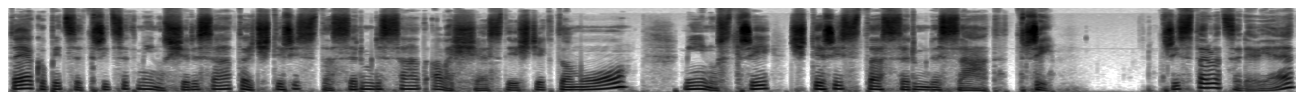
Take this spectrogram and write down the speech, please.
to je jako 530 minus 60, to je 470, ale 6 ještě k tomu, minus 3, 473. 329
